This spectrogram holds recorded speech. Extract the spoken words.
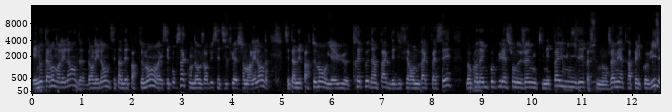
Et notamment dans les Landes. Dans les Landes, c'est un département, et c'est pour ça qu'on a aujourd'hui cette situation dans les Landes, c'est un département où il y a eu très peu d'impact des différentes vagues passées. Donc on a une population de jeunes qui n'est pas immunisée parce qu'ils n'ont jamais attrapé le Covid.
